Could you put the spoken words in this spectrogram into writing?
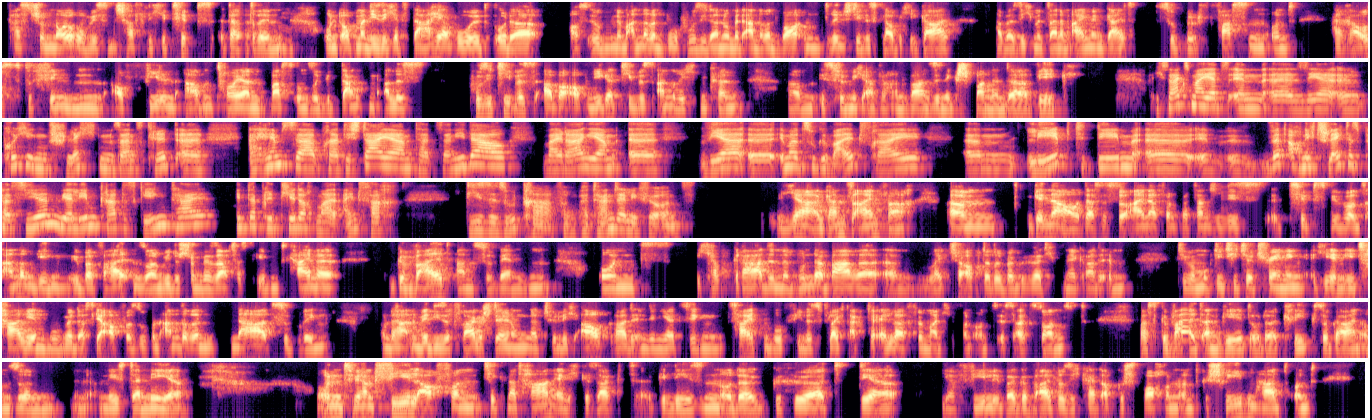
fast schon neurowissenschaftliche Tipps da drin. Und ob man die sich jetzt daher holt oder aus irgendeinem anderen Buch, wo sie dann nur mit anderen Worten drinsteht, ist, glaube ich, egal. Aber sich mit seinem eigenen Geist zu befassen und herauszufinden auf vielen Abenteuern, was unsere Gedanken alles Positives, aber auch Negatives anrichten können, ähm, ist für mich einfach ein wahnsinnig spannender Weg. Ich sag's mal jetzt in äh, sehr äh, brüchigen, schlechten Sanskrit. Äh, Ahimsa Pratishtayam Tatsanidao Vairagyam. Äh, wer äh, immer zu gewaltfrei ähm, lebt, dem äh, wird auch nichts Schlechtes passieren. Wir erleben gerade das Gegenteil. Interpretier doch mal einfach diese Sutra von Patanjali für uns. Ja, ganz einfach. Ähm, genau, das ist so einer von Patanjalis äh, Tipps, wie wir uns anderen gegenüber verhalten sollen, wie du schon gesagt hast, eben keine Gewalt anzuwenden. Und ich habe gerade eine wunderbare ähm, Lecture auch darüber gehört. Ich bin ja gerade im Mukti Teacher Training hier in Italien, wo wir das ja auch versuchen, anderen nahe zu bringen. Und da hatten wir diese Fragestellung natürlich auch, gerade in den jetzigen Zeiten, wo vieles vielleicht aktueller für manche von uns ist als sonst, was Gewalt angeht oder Krieg sogar in unseren nächster Nähe. Und wir haben viel auch von Thich Nhat Hanh, ehrlich gesagt, gelesen oder gehört, der ja viel über Gewaltlosigkeit auch gesprochen und geschrieben hat. Und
